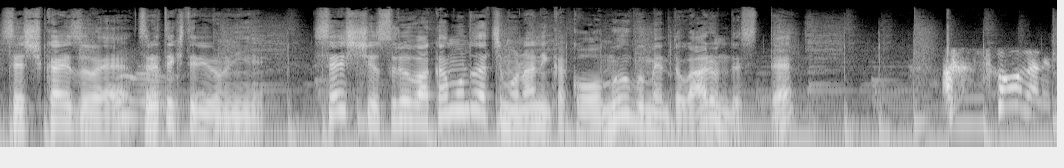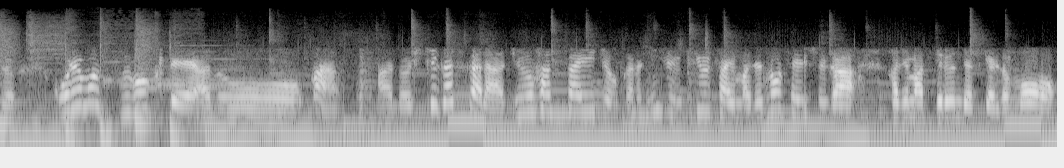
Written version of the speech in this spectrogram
接種会場へ連れてきてるように、接種する若者たちも何かこうムーブメントがあるんですって？あそうなんですよ、これもすごくて、あのー、まあ、あの7月から18歳以上から29歳までの接種が始まってるんですけれども、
